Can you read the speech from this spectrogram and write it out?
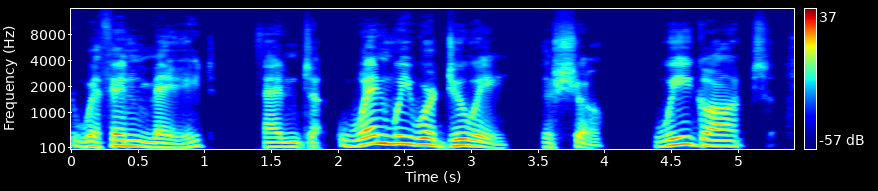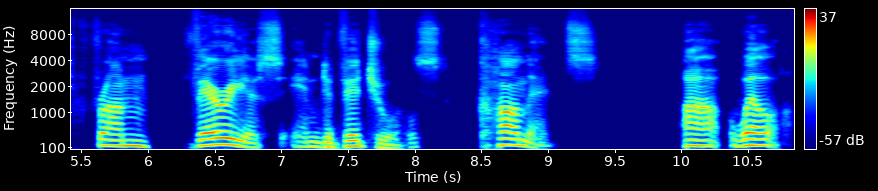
within MAID. And when we were doing the show, we got from various individuals comments. Uh, well,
